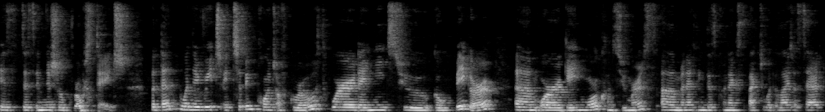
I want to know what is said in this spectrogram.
is this initial growth stage. But then when they reach a tipping point of growth where they need to go bigger, um, or gain more consumers. Um, and I think this connects back to what Elijah said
